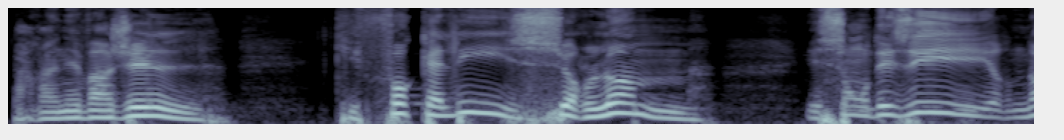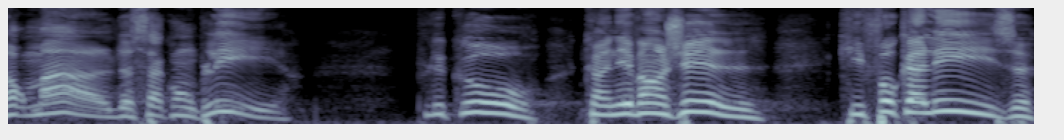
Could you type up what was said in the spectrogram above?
par un évangile qui focalise sur l'homme et son désir normal de s'accomplir, plus qu'un évangile qui focalise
